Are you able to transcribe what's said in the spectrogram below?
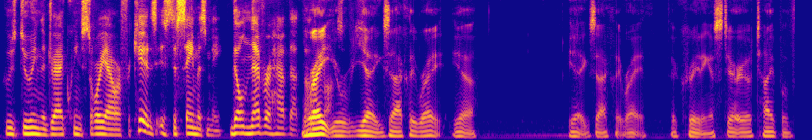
who's doing the drag queen story hour for kids is the same as me. They'll never have that. Right. Process. You're yeah, exactly right. Yeah. Yeah, exactly right. They're creating a stereotype of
